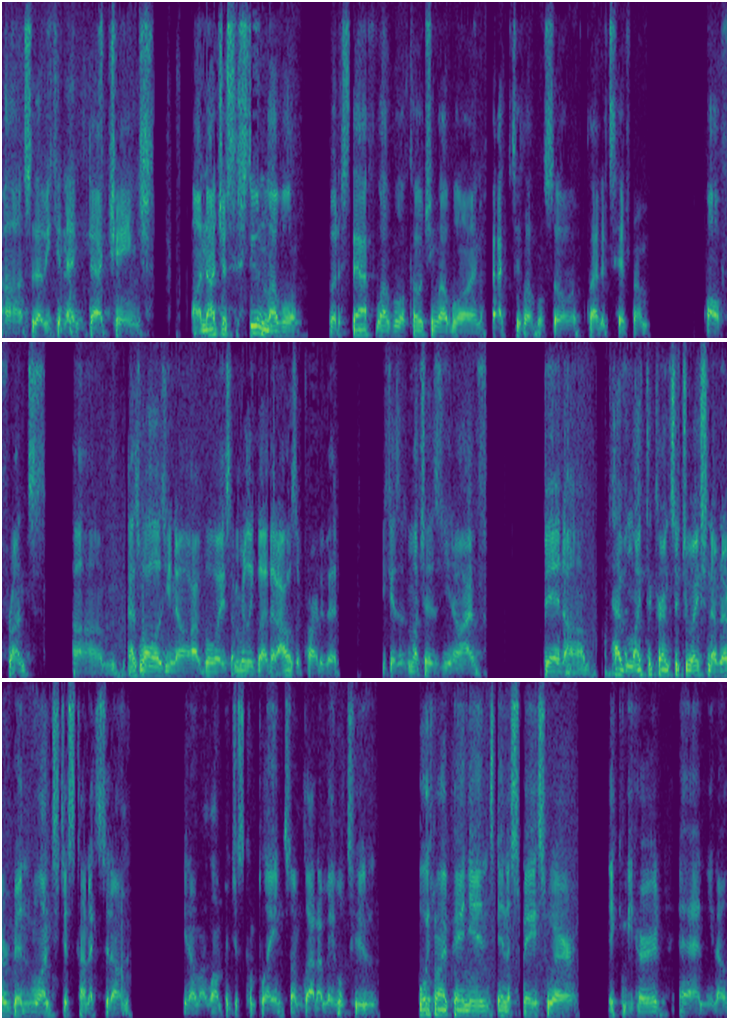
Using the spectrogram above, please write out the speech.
uh, so that we can enact change on not just a student level, but a staff level, a coaching level, and a faculty level. So I'm glad it's hit from all fronts. Um, as well as, you know, I've always, I'm really glad that I was a part of it because as much as, you know, I've been, um, haven't liked the current situation, I've never been one to just kind of sit on, you know, my lump and just complain. So I'm glad I'm able to voice my opinions in a space where it can be heard and, you know,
